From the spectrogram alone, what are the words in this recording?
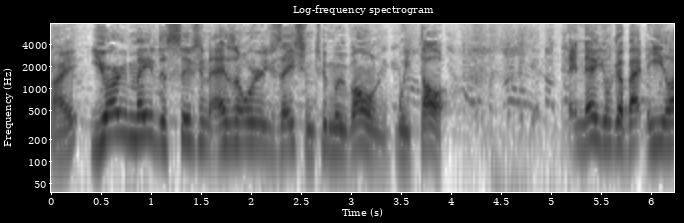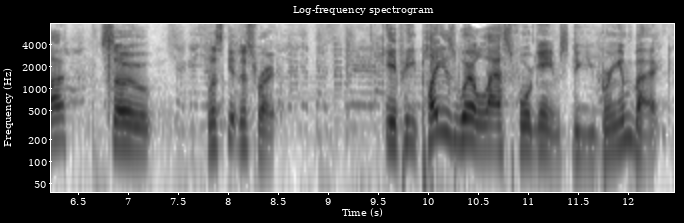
All right, you already made a decision as an organization to move on. We thought, and now you'll go back to Eli. So let's get this right. If he plays well last four games, do you bring him back,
